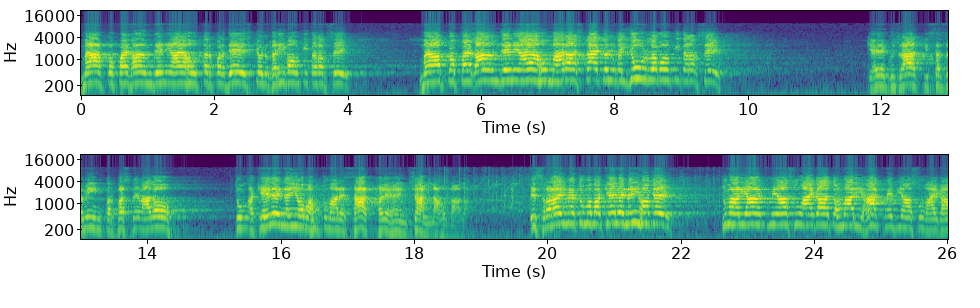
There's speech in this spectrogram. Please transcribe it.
मैं आपको पैगाम देने आया हूँ उत्तर प्रदेश के उन गरीबों की तरफ़ से। मैं आपको पैगाम देने आया हूँ महाराष्ट्र के उन गयूर लोगों की तरफ़ से कि गुजरात की सरजमीन पर बसने वालों, तुम अकेले नहीं हो, अब हम तुम्हारे साथ खड़े हैं, इंशाअल्लाह ताला। इस लड़ाई में तुम अब अकेले नहीं होगे। तुम्हारी आँख में आँसू आएगा तो हमारी आँख में भी आँसू आएगा।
